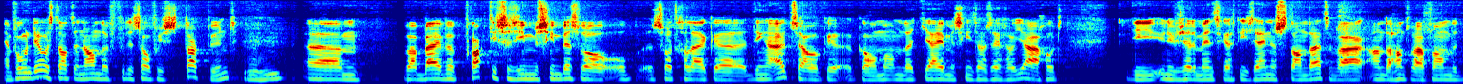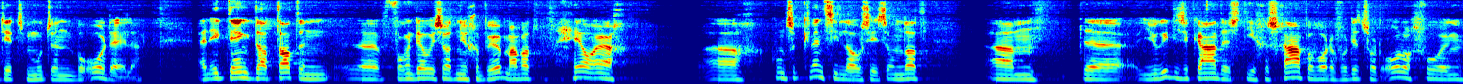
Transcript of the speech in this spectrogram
En voor een deel is dat een ander filosofisch startpunt, ehm, waarbij we praktisch gezien misschien best wel op een soortgelijke dingen uit zouden komen, omdat jij misschien zou zeggen, ja goed, die universele mensenrechten die zijn een standaard waar, aan de hand waarvan we dit moeten beoordelen. En ik denk dat dat een, eh, voor een deel is wat nu gebeurt, maar wat heel erg eh, consequentieloos is. Omdat ehm, de juridische kaders die geschapen worden voor dit soort oorlogsvoering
